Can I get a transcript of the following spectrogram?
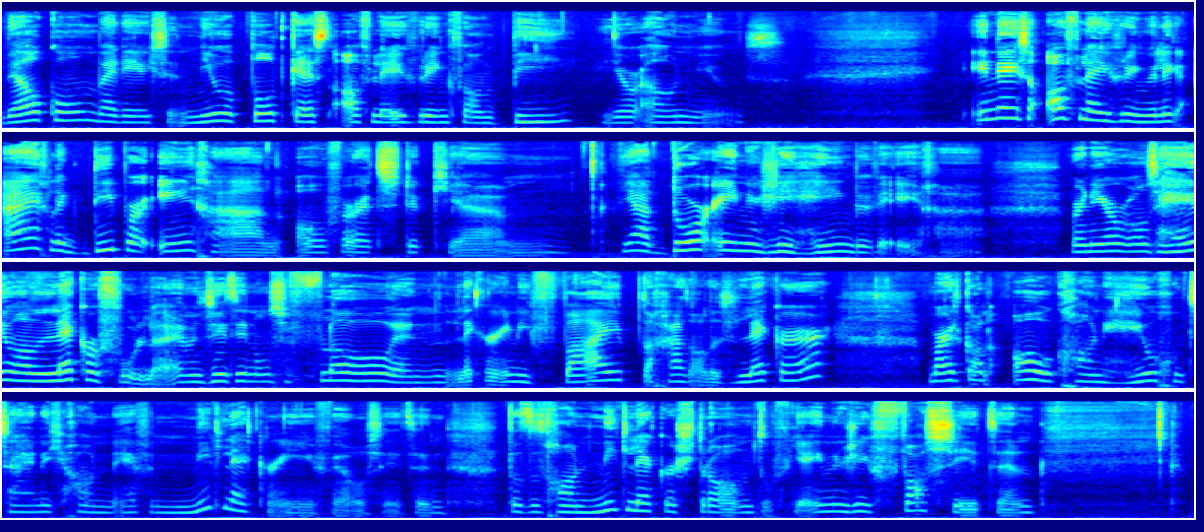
welkom bij deze nieuwe podcast-aflevering van Be Your Own Muse. In deze aflevering wil ik eigenlijk dieper ingaan over het stukje ja, door energie heen bewegen. Wanneer we ons helemaal lekker voelen en we zitten in onze flow en lekker in die vibe, dan gaat alles lekker. Maar het kan ook gewoon heel goed zijn dat je gewoon even niet lekker in je vel zit. En dat het gewoon niet lekker stroomt of je energie vastzit. En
